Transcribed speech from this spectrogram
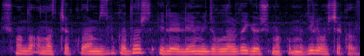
Şu anda anlatacaklarımız bu kadar. İlerleyen videolarda görüşmek umuduyla. Hoşçakalın.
